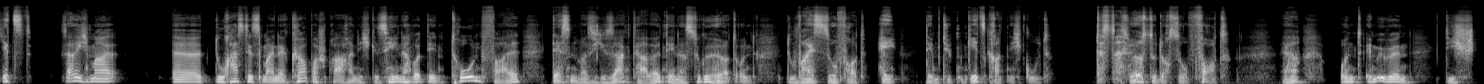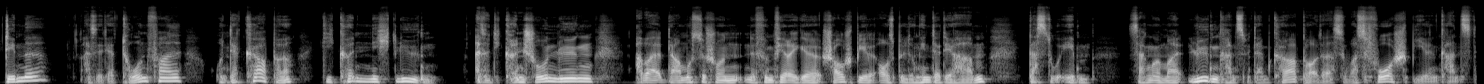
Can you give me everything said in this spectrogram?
Jetzt sage ich mal, äh, du hast jetzt meine Körpersprache nicht gesehen, aber den Tonfall dessen, was ich gesagt habe, den hast du gehört. Und du weißt sofort, hey, dem Typen geht's gerade nicht gut. Das, das hörst du doch sofort. Ja. Und im Übrigen, die Stimme, also der Tonfall und der Körper, die können nicht lügen. Also die können schon lügen, aber da musst du schon eine fünfjährige Schauspielausbildung hinter dir haben, dass du eben, sagen wir mal, lügen kannst mit deinem Körper oder dass du was vorspielen kannst,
